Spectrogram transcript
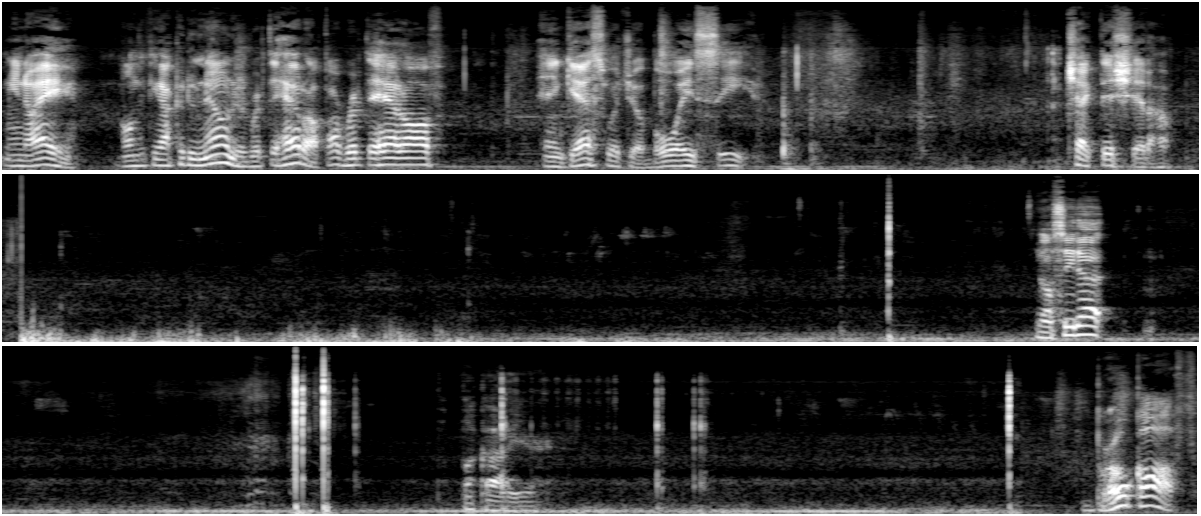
you know, hey, only thing I could do now is rip the head off. I ripped the head off, and guess what your boys see? Check this shit out. Y'all see that? Fuck out of here. Broke off,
